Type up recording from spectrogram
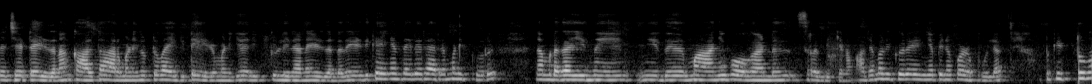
വെച്ചിട്ട് എഴുതണം. കാലത്ത് ആറ് മണി തൊട്ട് വൈകിട്ട് ഏഴ് മണിക്ക് വരയ്ക്കുള്ളിലാണ് എഴുതേണ്ടത്. എഴുതി കഴിഞ്ഞാൽ എന്തായാലും ഒരു അരമണിക്കൂർ നമ്മുടെ കയ്യിൽ നിന്ന് ഇത് മാഞ്ഞു പോകാണ്ട് ശ്രദ്ധിക്കണം. അരമണിക്കൂർ കഴിഞ്ഞാൽ പിന്നെ കുഴപ്പമില്ല. അപ്പോൾ കിട്ടുന്ന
